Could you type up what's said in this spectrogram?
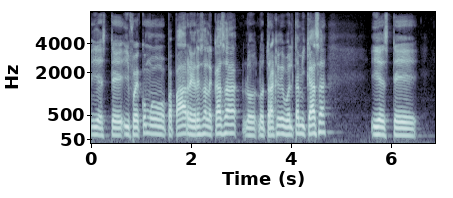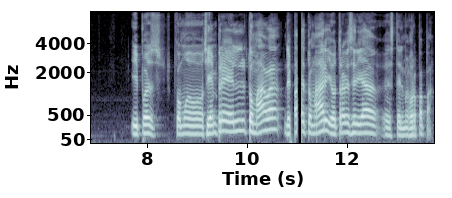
Y, este, y fue como, papá, regresa a la casa, lo, lo, traje de vuelta a mi casa. Y este, y pues como siempre él tomaba, dejaba de tomar y otra vez sería este, el mejor papá.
